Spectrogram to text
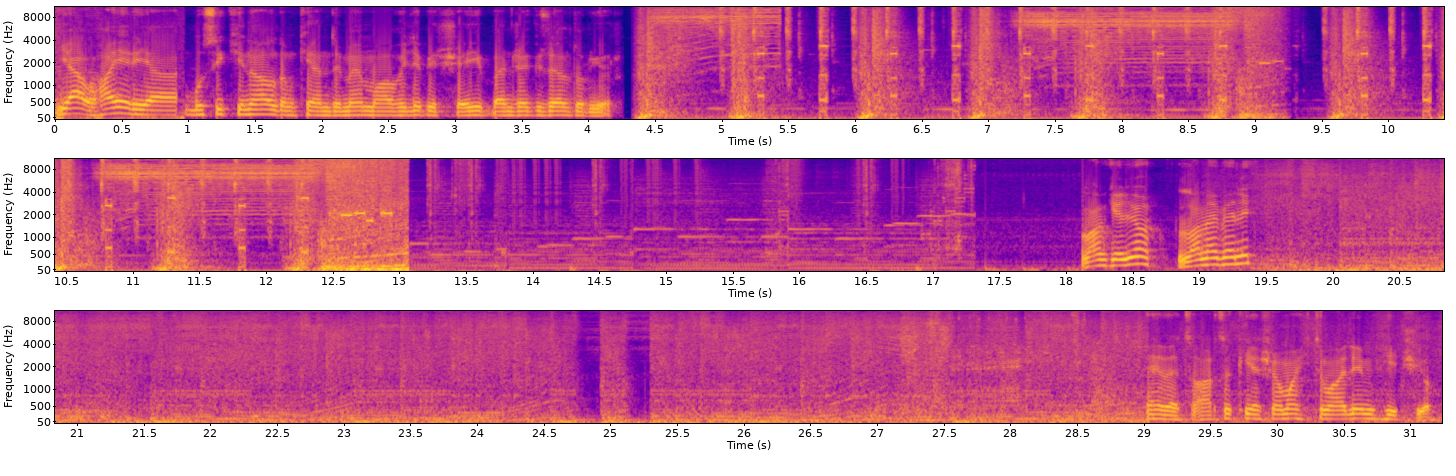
Ya hayır ya. Bu skin'i aldım kendime mavili bir şey. Bence güzel duruyor. Lan geliyor. Lan e Evet artık yaşama ihtimalim hiç yok.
